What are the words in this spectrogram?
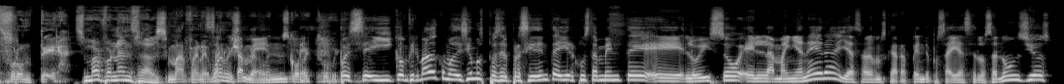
Frontera. Smart Financial. Smartphone. Bueno, Correcto. Pues y confirmado, como decimos, pues el presidente ayer justamente eh, lo hizo en la mañanera. Ya sabemos que de repente pues ahí hace los anuncios.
